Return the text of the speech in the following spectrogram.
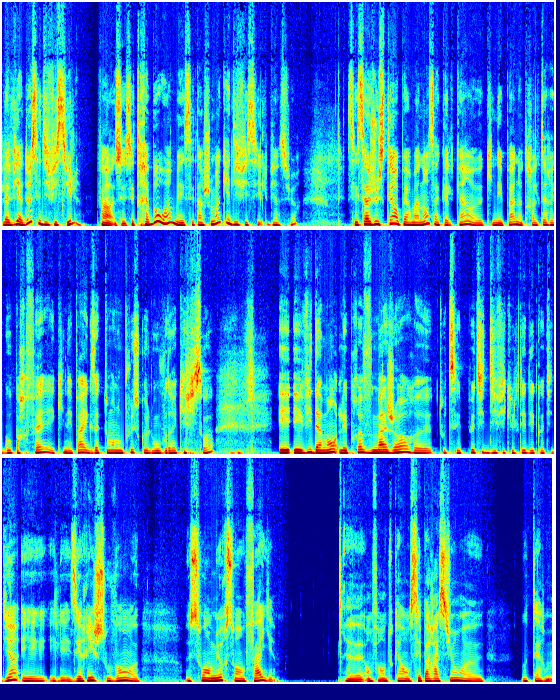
la vie à deux, c'est difficile. Enfin, c'est très beau, hein, mais c'est un chemin qui est difficile, bien sûr. C'est s'ajuster en permanence à quelqu'un qui n'est pas notre alter ego parfait et qui n'est pas exactement non plus ce que l'on voudrait qu'il soit. Et évidemment, l'épreuve majore euh, toutes ces petites difficultés des quotidiens et, les érige souvent euh, soit en mur, soit en faille. Euh, enfin, en tout cas, en séparation au terme,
